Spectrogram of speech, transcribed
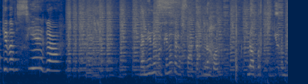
a quedar ciega. Daniela, ¿por qué no te lo sacas mejor? No, porque yo no me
